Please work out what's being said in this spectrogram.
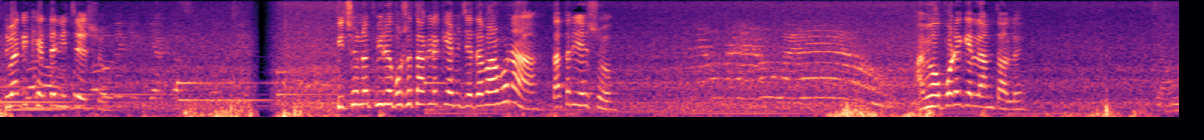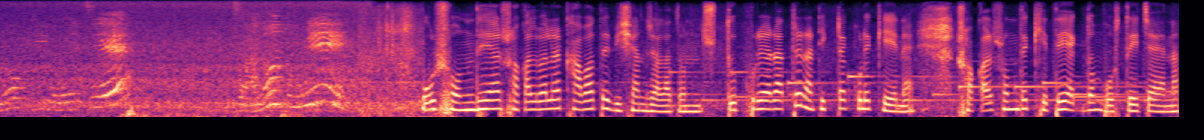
তুমি আগে খেতে নিচে এসো। পিছনে ফিরে বসে থাকলে কি আমি যেতে পারব না? তাড়াতাড়ি এসো। আমি ওপরে গেলাম তাহলে। জানো কি হয়েছে? জানো তুমি? ওর সন্ধে আর সকালবেলার খাওয়াতে ভীষণ জ্বালাতন। দুপুরে আর রাত্রে না ঠিকঠাক করে খেয়ে নেয়। সকাল সন্ধে খেতে একদম বসতেই চায় না।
